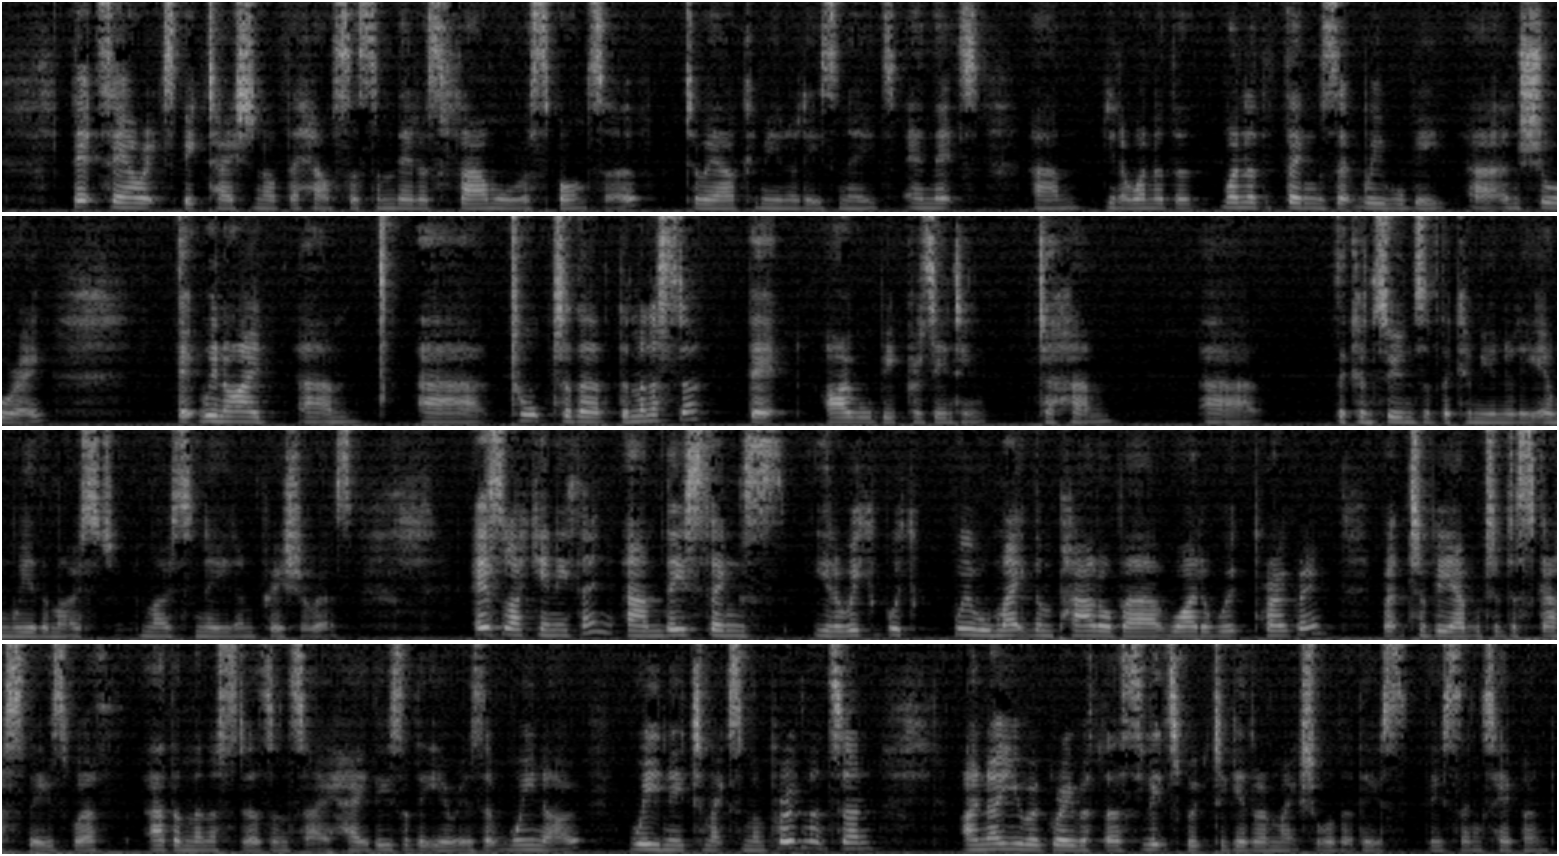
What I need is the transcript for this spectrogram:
That's our expectation of the health system that is far more responsive to our community's needs. And that's um, you know one of the one of the things that we will be uh, ensuring that when I um, uh, talk to the, the minister, that I will be presenting to him uh, the concerns of the community and where the most most need and pressure is. As like anything, um, these things, you know, we, we we will make them part of a wider work program, but to be able to discuss these with other ministers and say, hey, these are the areas that we know we need to make some improvements in. I know you agree with this. Let's work together and make sure that these these things happen.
